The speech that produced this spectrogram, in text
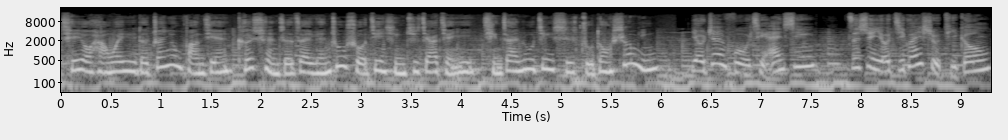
且有含卫浴的专用房间，可选择在原住所进行居家检疫，请在入境时主动声明。有政府，请安心。资讯由机关署提供。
